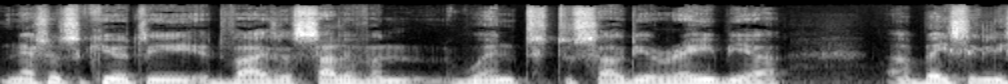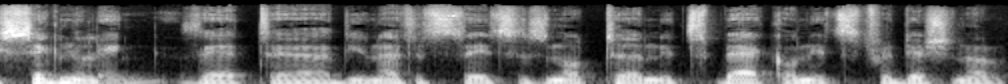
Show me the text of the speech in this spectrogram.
National Security Advisor Sullivan went to Saudi Arabia uh, basically signaling that uh, the United States has not turned its back on its traditional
